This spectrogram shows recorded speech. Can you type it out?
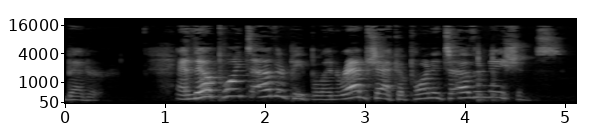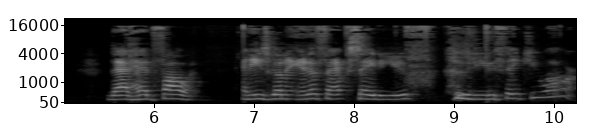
better. And they'll point to other people, and Rabshakeh pointed to other nations that had fallen. And he's going to, in effect, say to you, Who do you think you are?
